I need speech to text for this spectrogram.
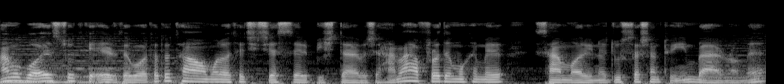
اما باعث شد که ارتباطات و تعاملات چیچستر بیشتر بشه. همه افراد مهم سم مارینو دوست داشتن تو این برنامه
